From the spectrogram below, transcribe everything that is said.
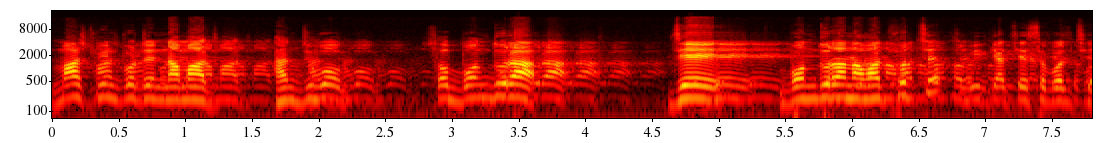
মাস্ট বি ইম্পর্টেন্ট নামাজ। আর যুবক সব বন্ধুরা যে বন্ধুরা নামাজ পড়ছে নবীর কাছে এসে বলছে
